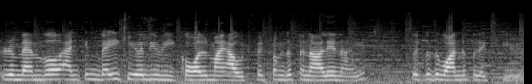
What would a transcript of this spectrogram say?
remember and can very clearly recall my outfit from the finale night. So it was a wonderful experience.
